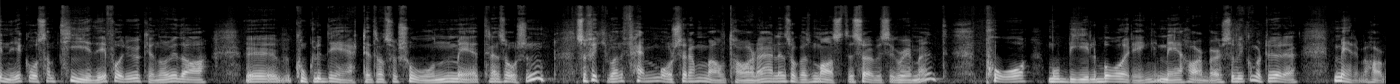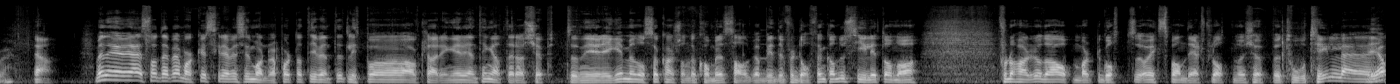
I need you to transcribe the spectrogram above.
inngikk også samtidig i forrige uke, når vi da eh, konkluderte transaksjonen med TransOcean, så fikk vi en fem års rammeavtale, eller en såkalt Master Service Agreement, på mobil boring med Harbour. Så vi kommer til å gjøre mer med Harbour. Ja. Men jeg så DB Markets skrev i sin morgenrapport at de ventet litt på avklaringer. En ting at dere har kjøpt nye rigger, men også kanskje om det kommer et salg av bidder for Dolphin. Kan du si litt om nå for nå har dere jo da åpenbart gått og ekspandert flåten ved å kjøpe to til. Eh, ja.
